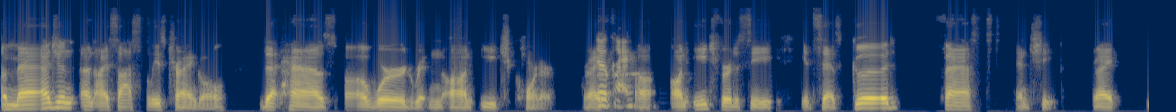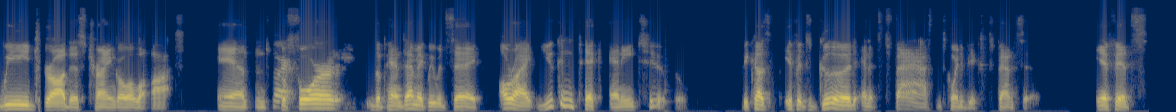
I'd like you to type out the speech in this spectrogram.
imagine an isosceles triangle that has a word written on each corner, right? Okay. Uh, on each vertice, it says good, fast, and cheap, right? We draw this triangle a lot. And sure. before the pandemic, we would say, all right, you can pick any two. Because if it's good and it's fast, it's going to be expensive. If it's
